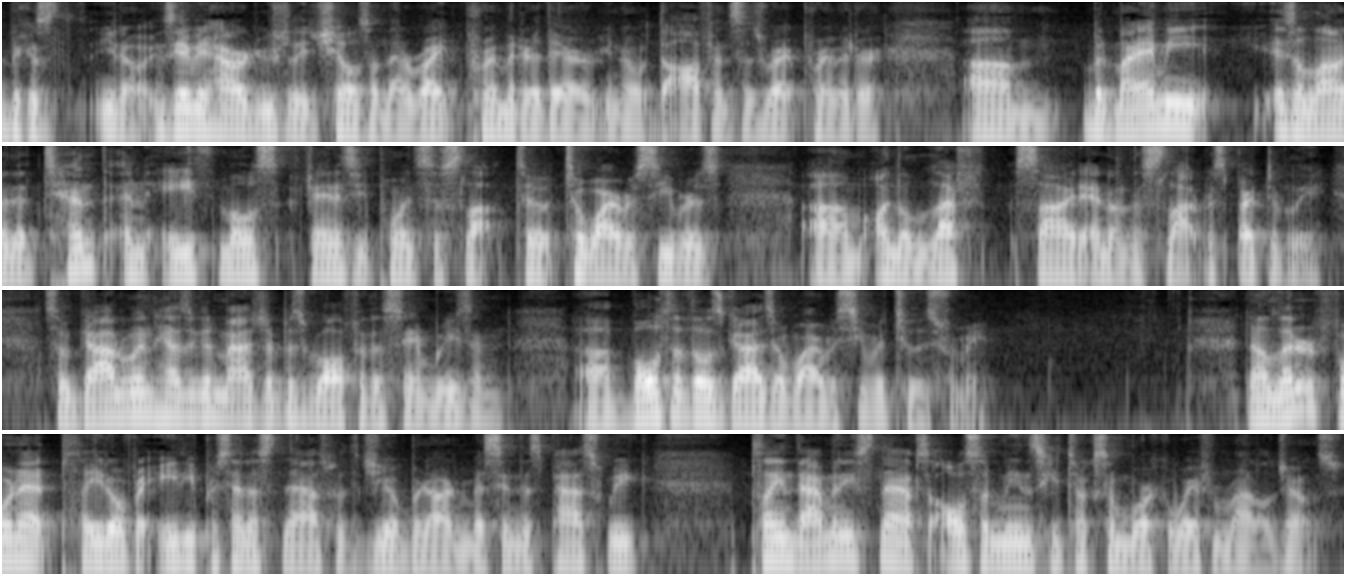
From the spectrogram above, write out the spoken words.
because, you know, Xavier Howard usually chills on that right perimeter there, you know, the offense's right perimeter. Um, but Miami is allowing the 10th and 8th most fantasy points to slot to, to wide receivers um, on the left side and on the slot, respectively. So Godwin has a good matchup as well for the same reason. Uh, both of those guys are wide receiver twos for me. Now, Leonard Fournette played over 80% of snaps with Gio Bernard missing this past week. Playing that many snaps also means he took some work away from Ronald Jones.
